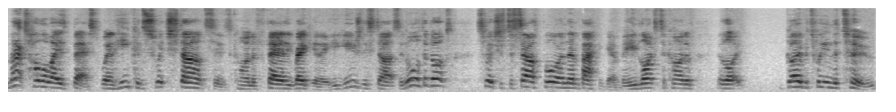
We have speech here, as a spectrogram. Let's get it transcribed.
Max Holloway is best when he can switch stances kind of fairly regularly. He usually starts in orthodox, switches to southpaw, and then back again. But he likes to kind of like go between the two,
